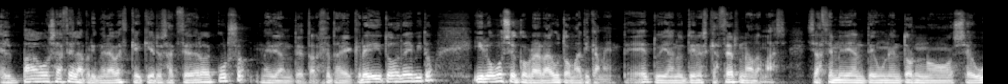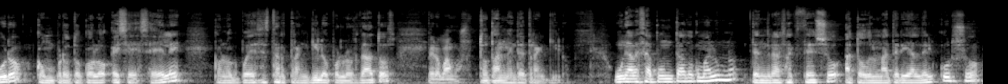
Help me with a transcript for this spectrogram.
El pago se hace la primera vez que quieres acceder al curso mediante tarjeta de crédito o débito y luego se cobrará automáticamente. ¿eh? Tú ya no tienes que hacer nada más. Se hace mediante un entorno seguro con protocolo SSL, con lo que puedes estar tranquilo por los datos, pero vamos, totalmente tranquilo. Una vez apuntado como alumno, tendrás acceso a todo el material del curso,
